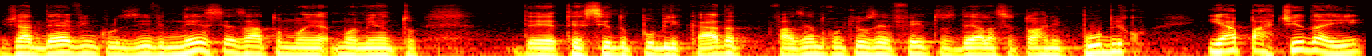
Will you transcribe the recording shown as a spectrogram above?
já deve, inclusive, nesse exato momento, ter sido publicada, fazendo com que os efeitos dela se tornem público. E a partir daí,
